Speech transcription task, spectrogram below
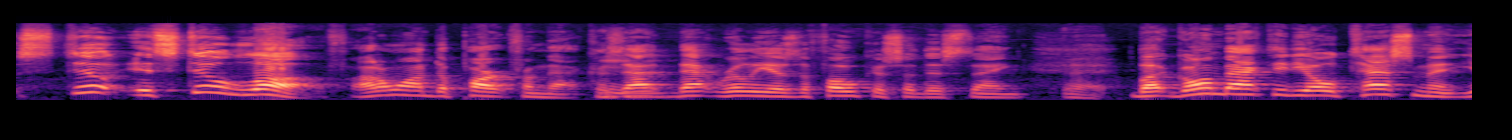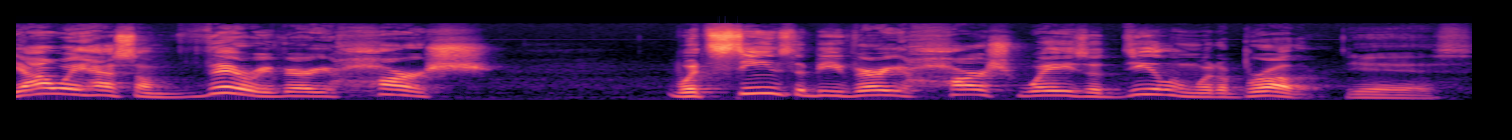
still. It's still love. I don't want to depart from that because that that really is the focus of this thing. Mm-hmm. Right. But going back to the Old Testament, Yahweh has some very very harsh, what seems to be very harsh ways of dealing with a brother Yes.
